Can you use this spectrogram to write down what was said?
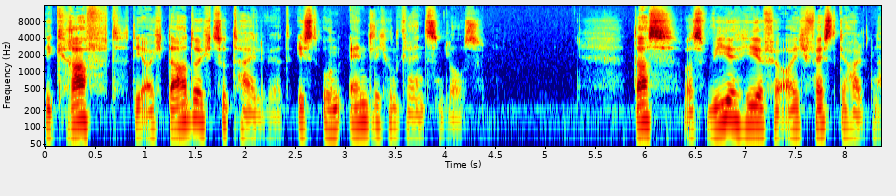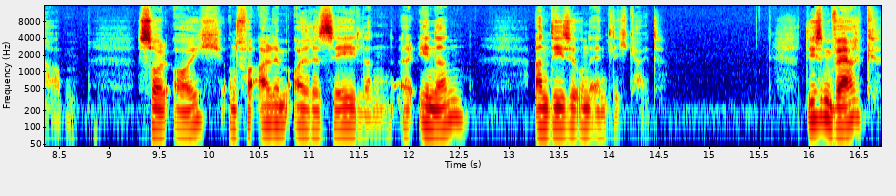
Die Kraft, die euch dadurch zuteil wird, ist unendlich und grenzenlos. Das, was wir hier für euch festgehalten haben, soll euch und vor allem eure Seelen erinnern an diese Unendlichkeit. Diesem Werk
